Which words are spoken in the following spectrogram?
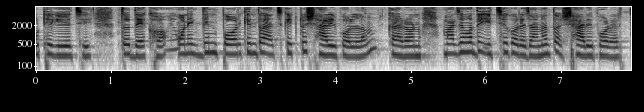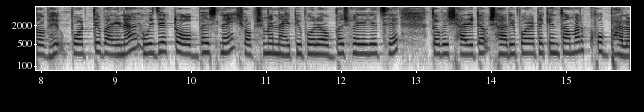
উঠে গিয়েছি। তো দেখো অনেক দিন পর কিন্তু আজকে একটু শাড়ি পরলাম, কারণ মাঝে মধ্যে ইচ্ছে করে, জানো তো, শাড়ি পরার। তবে পরতে পারি না, ওই যে একটা অভ্যাস নেই, সবসময় নাইটি পরে অভ্যাস হয়ে গেছে, তবে শাড়িটা, শাড়ি পরাটা কিন্তু আমার খুব ভালো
